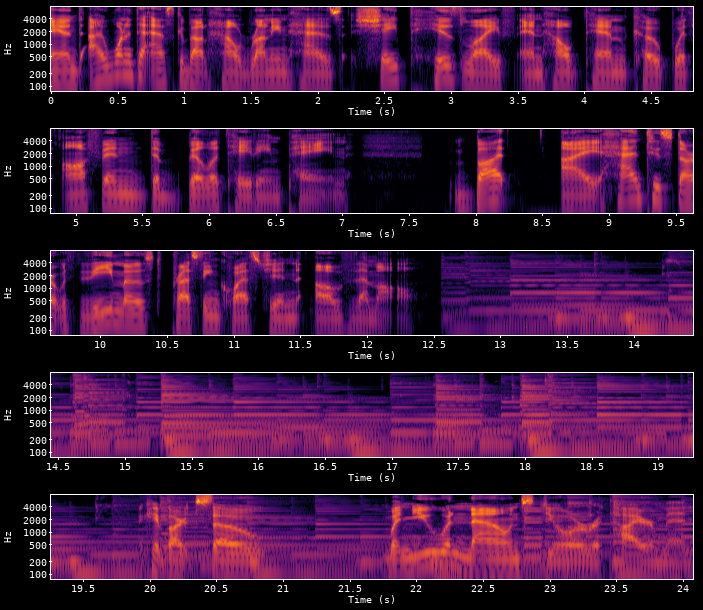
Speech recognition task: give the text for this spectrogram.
And I wanted to ask about how running has shaped his life and helped him cope with often debilitating pain. But I had to start with the most pressing question of them all. Okay, Bart, so when you announced your retirement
